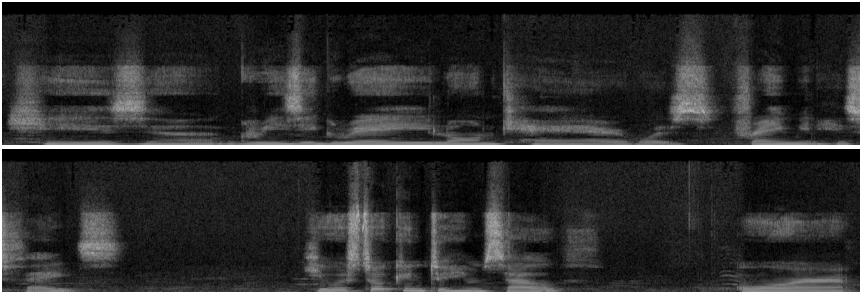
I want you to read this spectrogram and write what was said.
His uh, greasy gray long hair was framing his face. He was talking to himself or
